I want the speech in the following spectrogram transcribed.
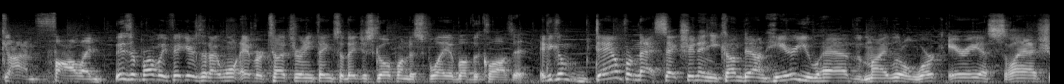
god, I'm falling. These are probably figures that I won't ever touch or anything, so they just go up on display above the closet. If you come down from that section and you come down here, you have my little work area slash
